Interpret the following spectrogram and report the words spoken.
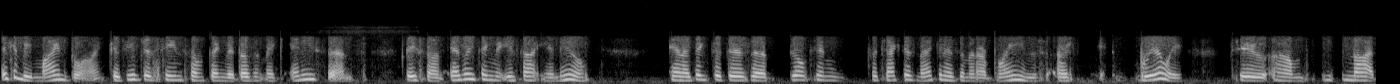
It can be mind blowing because you've just seen something that doesn't make any sense based on everything that you thought you knew. And I think that there's a built in protective mechanism in our brains, are really to um, not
